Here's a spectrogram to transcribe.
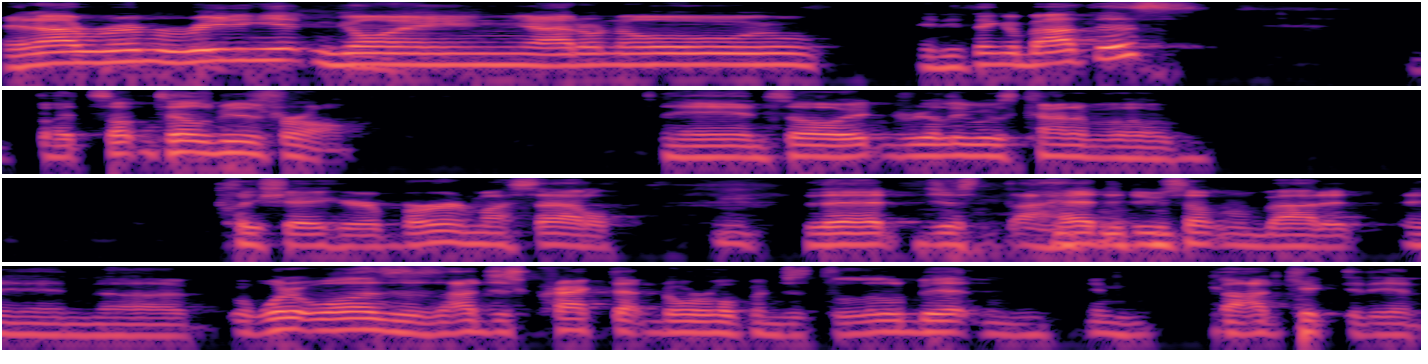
And i remember reading it and going i don't know anything about this but something tells me it's wrong. And so it really was kind of a cliche here, burn my saddle. Hmm. that just I had to do something about it. And uh, what it was is I just cracked that door open just a little bit, and, and God kicked it in.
